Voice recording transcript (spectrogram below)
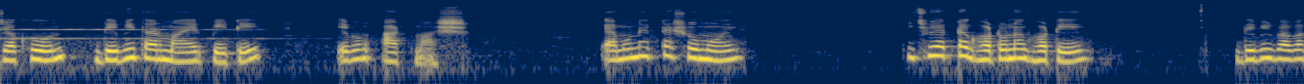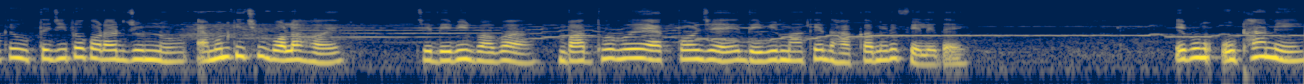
যখন দেবী তার মায়ের পেটে এবং আট মাস। এমন একটা সময় কিছু একটা ঘটনা ঘটে, দেবীর বাবাকে উত্তেজিত করার জন্য এমন কিছু বলা হয় যে দেবীর বাবা বাধ্য হয়ে এক পর্যায়ে দেবীর মাকে ধাক্কা মেরে ফেলে দেয়। এবং উঠানে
